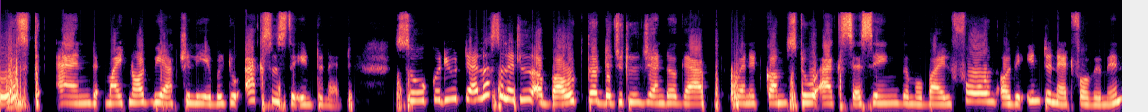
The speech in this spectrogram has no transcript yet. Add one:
post and might not be actually able to access the internet. So, could you tell us a little about the digital gender gap when it comes to accessing the mobile phone or the internet for women,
